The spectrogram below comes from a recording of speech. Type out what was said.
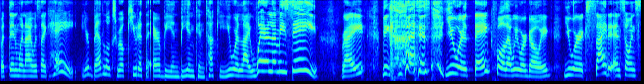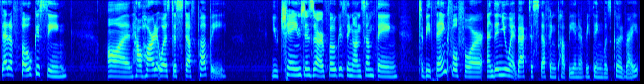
But then when I was like, hey, your bed looks real cute at the Airbnb in Kentucky, you were like, where? Let me see. Right? Because you were thankful that we were going. You were excited. And so instead of focusing on how hard it was to stuff puppy, you changed and started focusing on something to be thankful for. And then you went back to stuffing puppy and everything was good, right?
